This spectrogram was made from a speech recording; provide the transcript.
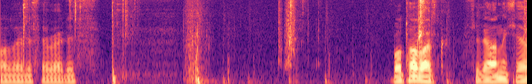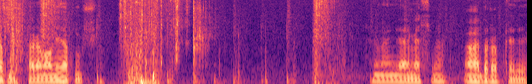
Lazeri severiz. Bota bak. Silahını şey yapmış. Taramalı yapmış. Hemen gelmesi var. Aa drop geliyor.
